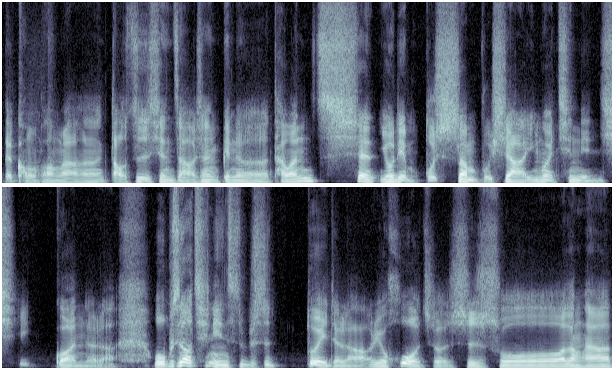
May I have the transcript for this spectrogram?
的恐慌啊，导致现在好像变得台湾现有点不上不下，因为清零习惯了啦。我不知道清零是不是对的啦，又或者是说让它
